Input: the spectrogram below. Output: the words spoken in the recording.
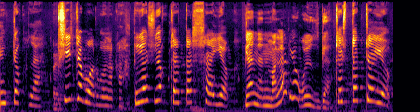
Inchoqlar. Pishcha bor bunaqa. Quyosh yo'q, kattasi yo'q. Yana nimalar yo'q o'zizga? Testokcha yo'q.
